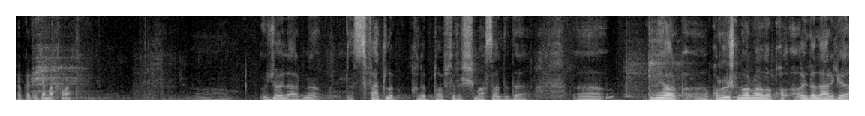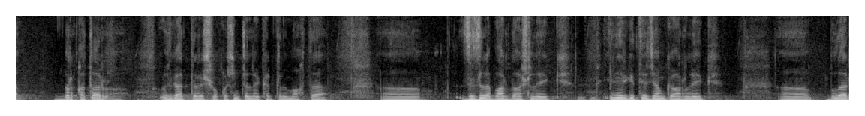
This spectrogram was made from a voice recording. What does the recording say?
Shavkat aka marhamat. Uy joylarni sifatli qilib topshirish maqsadida me'yor qurilish norma va qoidalariga bir qator o'zgartirish va qo'shimchalar kiritilmoqda zilzila bardoshlik energiya tejamkorlik bular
